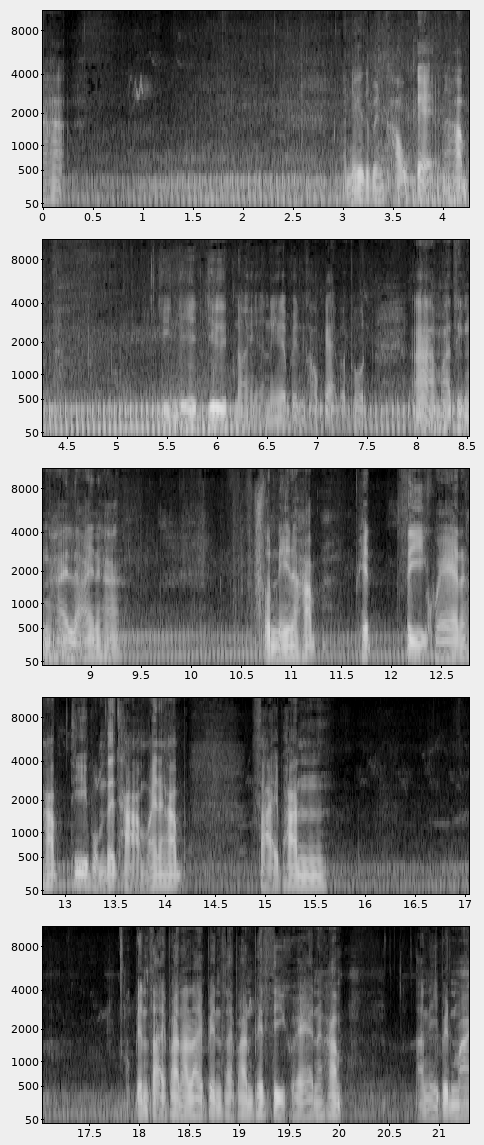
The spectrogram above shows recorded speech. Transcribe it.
นะฮะอันนี้ก็จะเป็นเขาแกะนะครับกิ่งจะยืดๆหน่อย อันนี้ก็เป็นเขาแกะประทดอ่ามาถึงไฮไลท์นะฮะ ต้นนี้นะครับ เพชรสี่แควนะครับ ที่ผมได้ถามไว้นะครับ สายพันธุ์ เป็นสายพันธุ์อะไรเป็นสายพันธุ์เพชรสี่แควนะครับ อันนี้เป็นไม้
